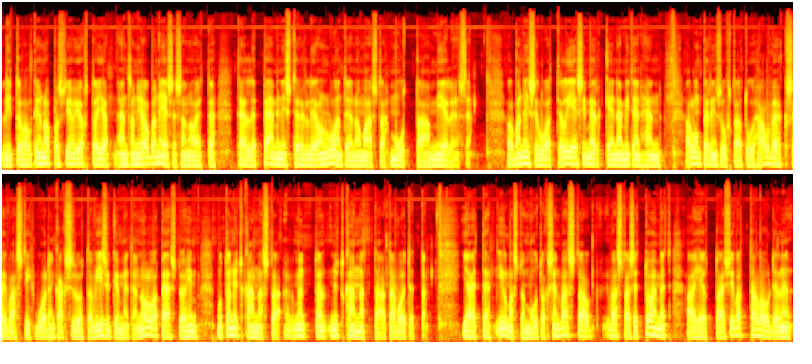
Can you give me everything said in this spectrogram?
Liittovaltion oppositiojohtaja Anthony Albanese sanoi, että tälle pääministerille on luonteenomaista muuttaa mielensä. Albanese luotteli esimerkkeinä, miten hän alun perin suhtautui halveksevasti vuoden 2050 nollapäästöihin, mutta nyt, kannasta, nyt kannattaa tavoitetta. Ja että ilmastonmuutoksen vastaiset toimet aiheuttaisivat taloudellinen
